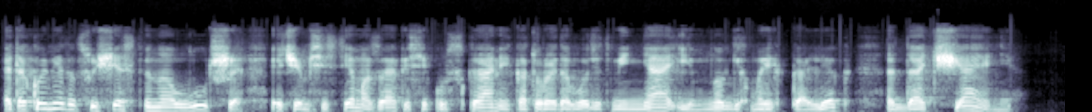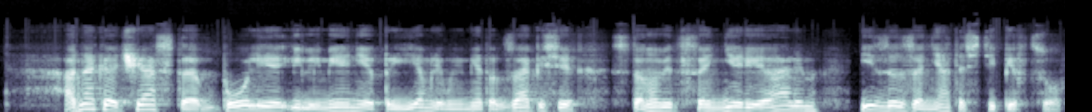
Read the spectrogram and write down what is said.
Такой метод существенно лучше, чем система записи кусками, которая доводит меня и многих моих коллег до отчаяния. Однако часто более или менее приемлемый метод записи становится нереален из-за занятости певцов.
